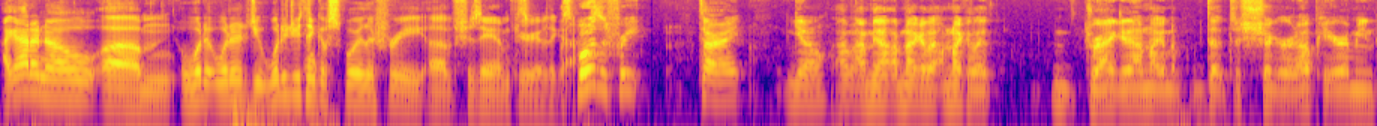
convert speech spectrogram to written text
i gotta know um what, what did you what did you think of spoiler free of shazam fury of the gods Spoiler free. It's all right. You know, I, I mean, I'm not gonna, I'm not gonna drag it out. I'm not gonna to, to sugar it up here. I mean,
